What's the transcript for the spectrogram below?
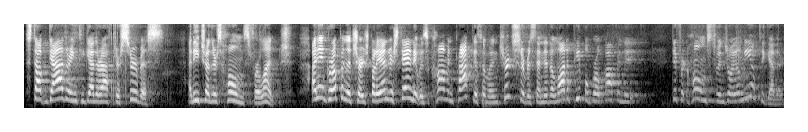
stopped gathering together after service at each other's homes for lunch. I didn't grow up in the church, but I understand it was a common practice that when church service ended, a lot of people broke off into different homes to enjoy a meal together.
